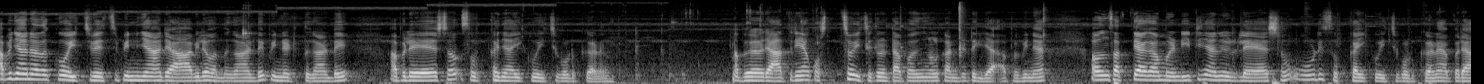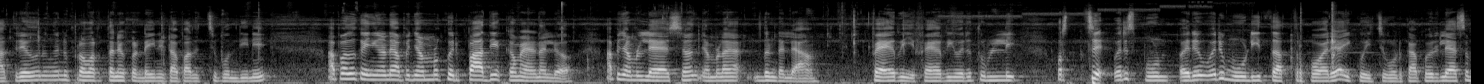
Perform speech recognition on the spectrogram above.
അപ്പോൾ ഞാനതൊക്കെ ഒഴിച്ച് വെച്ച് പിന്നെ ഞാൻ രാവിലെ വന്നുകാണ്ട് പിന്നെ എടുത്തുകാണ്ട് അപ്പോൾ ലേശം സുർക്ക ഞാൻ ഒഴിച്ച് കൊടുക്കുകയാണ് അപ്പോൾ രാത്രി ഞാൻ കുറച്ച് ഒഴിച്ചിട്ടുണ്ട്. കേട്ടോ അപ്പോൾ നിങ്ങൾ കണ്ടിട്ടില്ല. അപ്പോൾ പിന്നെ അതൊന്ന് സത്യമാകാൻ വേണ്ടിയിട്ട് ഞാനൊരു ലേശം കൂടി സുർക്കായിക്ക് ഒഴിച്ച് കൊടുക്കുകയാണ് അപ്പോൾ രാത്രി ഇങ്ങനെ പ്രവർത്തനമൊക്കെ ഉണ്ടായിന് കേട്ടോ പതച്ച് പൊന്തിന്. അപ്പോൾ അത് കഴിഞ്ഞാണ് അപ്പോൾ നമ്മൾക്കൊരു പതിയൊക്കെ വേണമല്ലോ. അപ്പോൾ നമ്മൾ ലേശം നമ്മളെ ഇതുണ്ടല്ലോ ഫെയറി ഫെയറി ഒരു തുള്ളി കുറച്ച് ഒരു സ്പൂൺ ഒരു ഒരു മൂടിയത്ത് അത്ര പോരെ അതിക്ക് ഒഴിച്ച് കൊടുക്കുക അപ്പോൾ ഒരു ലേശം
